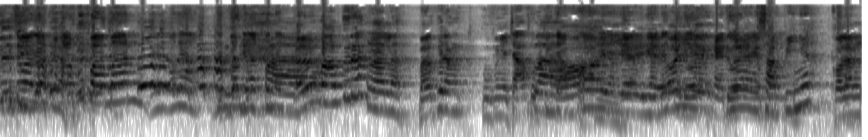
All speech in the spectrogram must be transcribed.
itu ada aku paman. Yang yang yang mana? Balpir yang kupunya capla. Oh iya iya. Oh iya. dua- kayak dua yang sapinya Kalau yang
